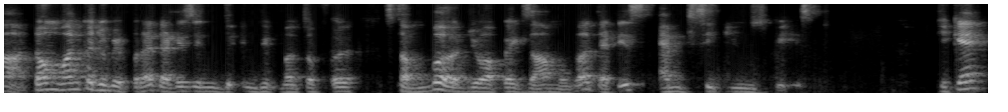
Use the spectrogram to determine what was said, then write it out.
हाँ टर्म वन का जो पेपर है that is in in the month of सितंबर जो आपका एग्ज़ाम होगा दैट इज़ एमसीक्यूज बेस्ड ठीक है?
